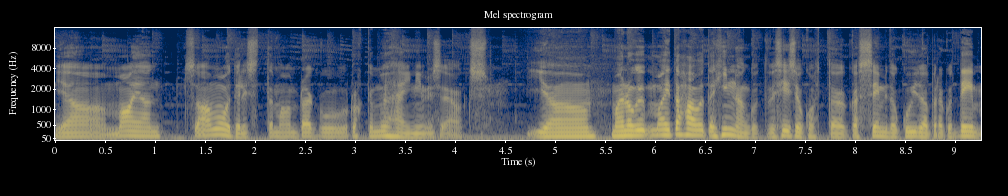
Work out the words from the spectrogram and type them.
Ja Maja on samamoodi, lihtsalt tema on praegu rohkem ühe inimese jaoks ja ma nagu, ma ei taha võtta hinnangut või seisukohta, kas see, mida Guido praegu teeb,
